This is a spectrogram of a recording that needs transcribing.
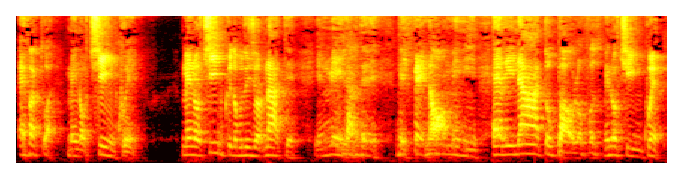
è fattuale, meno 5 meno 5 dopo due giornate. Il Milan dei, dei fenomeni è rinato. Paolo Fos, meno 5.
